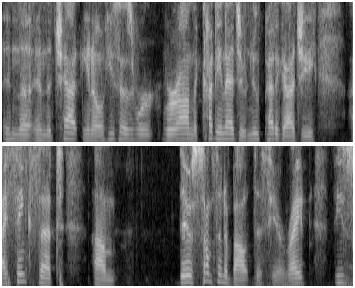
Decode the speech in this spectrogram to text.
in the in the chat, you know, he says we're we're on the cutting edge of new pedagogy. I think that um, there's something about this here, right? These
